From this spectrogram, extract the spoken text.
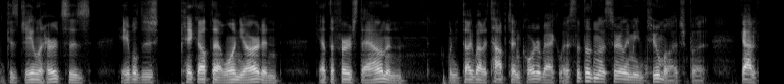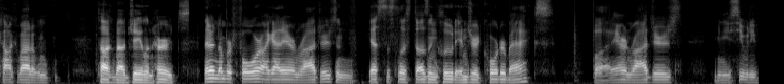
because Jalen Hurts is able to just pick up that one yard and get the first down and when you talk about a top 10 quarterback list, that doesn't necessarily mean too much, but got to talk about it when talk about Jalen Hurts. Then at number four, I got Aaron Rodgers, and yes, this list does include injured quarterbacks, but Aaron Rodgers, I mean, you see what he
